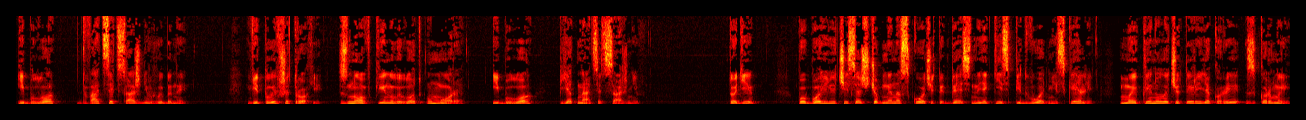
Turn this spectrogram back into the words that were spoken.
і було двадцять сажнів глибини. Відпливши трохи, знов кинули лот у море, і було п'ятнадцять сажнів. Тоді, побоюючися, щоб не наскочити десь на якісь підводні скелі, ми кинули чотири якори з корми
